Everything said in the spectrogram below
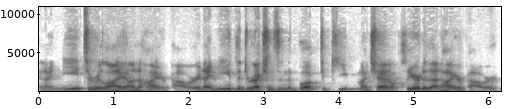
and I need to rely on a higher power and I need the directions in the book to keep my channel clear to that higher power.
